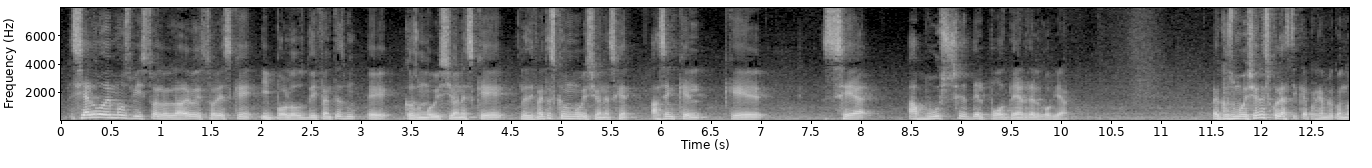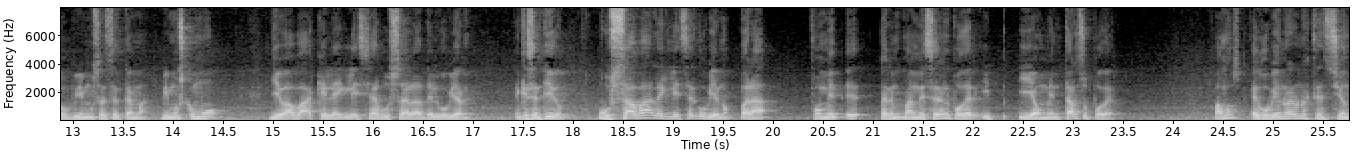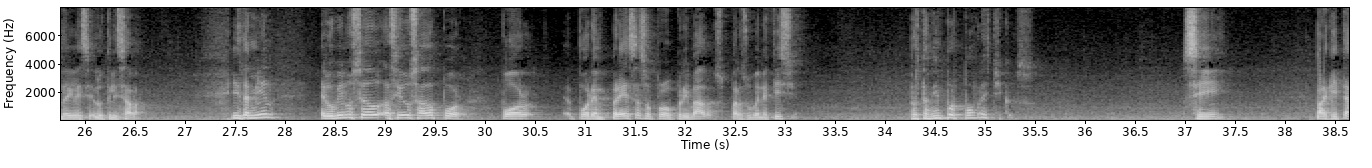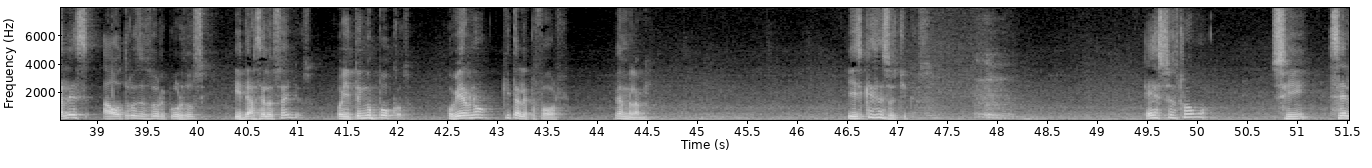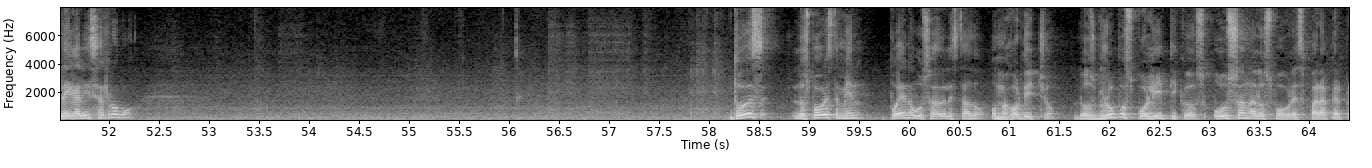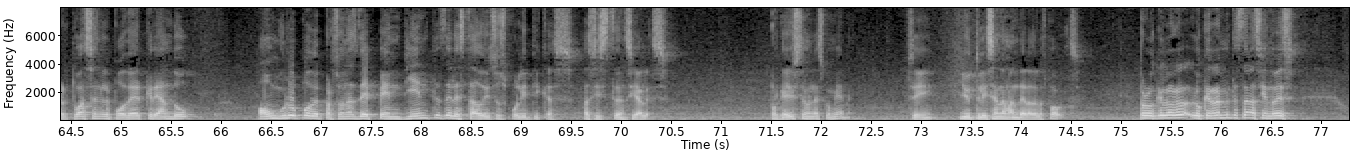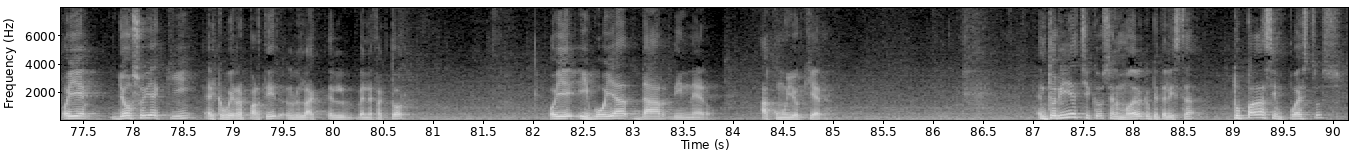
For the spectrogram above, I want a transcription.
Si algo hemos visto a lo largo de la historia es que, y por las diferentes eh, cosmovisiones, que las diferentes cosmovisiones que hacen que, que se abuse del poder del gobierno. La cosmovisión escolástica, por ejemplo, cuando vimos este tema, vimos cómo llevaba a que la iglesia abusara del gobierno. ¿En qué sentido? Usaba la iglesia el gobierno para eh, permanecer en el poder y, y aumentar su poder. Vamos, el gobierno era una extensión de la iglesia, lo utilizaba. Y también el gobierno ha sido usado por, por, por empresas o por privados para su beneficio. Pero también por pobres, chicos. Sí. Para quitarles a otros de sus recursos y dárselos a ellos. Oye, tengo pocos. Gobierno, quítale, por favor. Dámelo a mí. ¿Y es qué es eso, chicos? Eso es robo. Sí. Se legaliza el robo. Entonces, los pobres también pueden abusar del Estado, o mejor dicho, los grupos políticos usan a los pobres para perpetuarse en el poder creando a un grupo de personas dependientes del Estado y sus políticas asistenciales. Porque a ellos también les conviene. ¿sí? Y utilizan la bandera de los pobres. Pero lo que, lo, lo que realmente están haciendo es, oye, yo soy aquí el que voy a repartir, el, el benefactor. Oye, y voy a dar dinero a como yo quiera. En teoría, chicos, en el modelo capitalista, tú pagas impuestos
